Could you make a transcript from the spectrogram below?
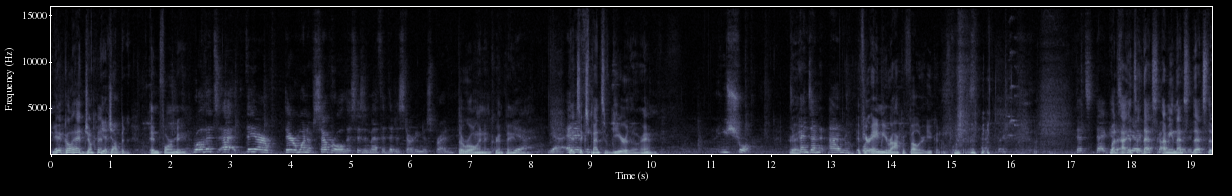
yeah, go ahead, jump in. Yeah, jump in. Inform me. well, that's uh, they are they're one of several. This is a method that is starting to spread. The rolling and crimping. Yeah, yeah. And It's expensive gear though, right? You sure? Right. Depends on on. If you're Amy Rockefeller, you can afford it. That's that. Gets but I, it's, that's I mean that's that's the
